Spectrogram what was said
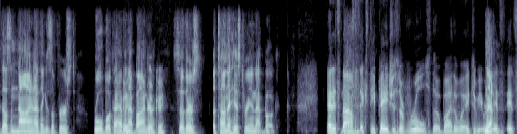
2009, I think is the first rule book I have okay. in that binder. Okay. So there's a ton of history in that book. And it's not um, 60 pages of rules, though. By the way, to be right, no. it's it's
